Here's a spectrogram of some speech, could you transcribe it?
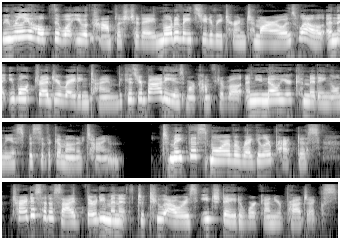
We really hope that what you accomplished today motivates you to return tomorrow as well, and that you won't dread your writing time because your body is more comfortable and you know you're committing only a specific amount of time. To make this more of a regular practice, try to set aside 30 minutes to 2 hours each day to work on your projects,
